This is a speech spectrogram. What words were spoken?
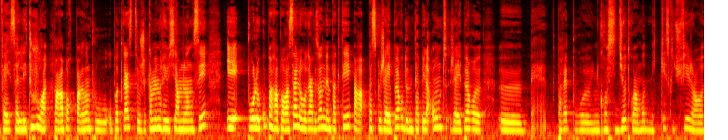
enfin, ça l'est toujours. Hein. Par rapport, par exemple, au, podcast, j'ai quand même réussi à me lancer. Et pour le coup, par rapport à ça, le regard des autres m'impactait par, parce que j'avais peur de me taper la honte. J'avais peur ben, paraître pour une grosse idiote, quoi, en mode, mais qu'est-ce que tu fais Genre,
